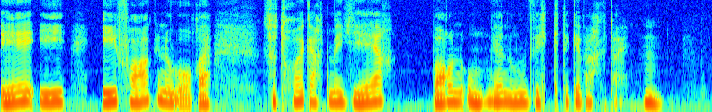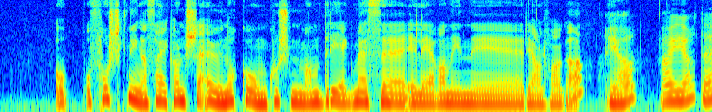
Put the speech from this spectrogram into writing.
er i, i fagene våre, så tror jeg at vi gir barn og unge noen viktige verktøy. Mm. Og, og forskninga sier kanskje òg noe om hvordan man drar med seg elevene inn i realfagene? Ja, ja, jeg gjør det.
